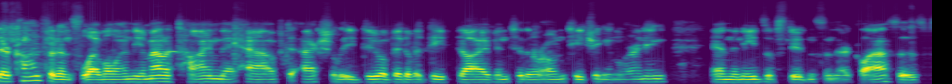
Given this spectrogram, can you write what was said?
their confidence level and the amount of time they have to actually do a bit of a deep dive into their own teaching and learning and the needs of students in their classes.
